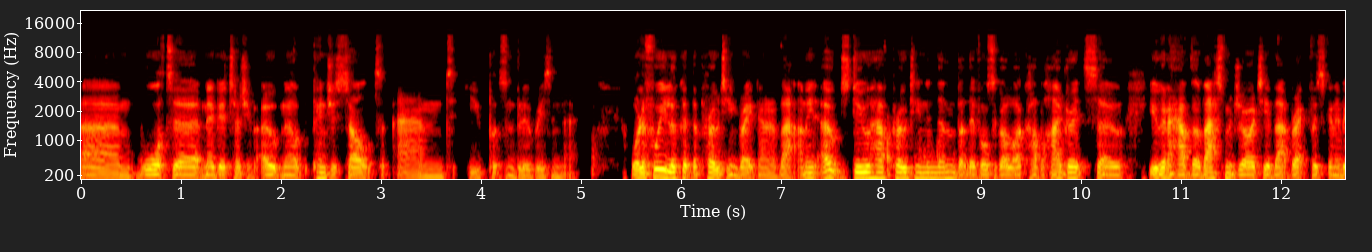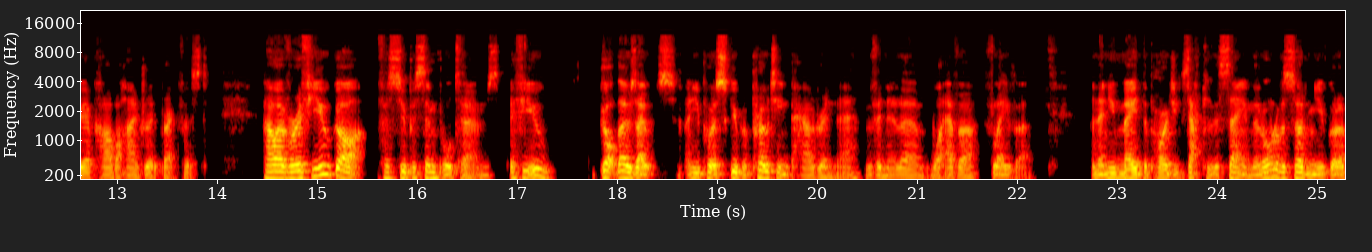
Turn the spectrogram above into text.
um, water, maybe a touch of oat milk, pinch of salt, and you put some blueberries in there. Well, if we look at the protein breakdown of that, I mean, oats do have protein in them, but they've also got a lot of carbohydrates. So you're going to have the vast majority of that breakfast going to be a carbohydrate breakfast. However, if you got, for super simple terms, if you got those oats and you put a scoop of protein powder in there, vanilla, whatever flavor, and then you made the porridge exactly the same, then all of a sudden you've got a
